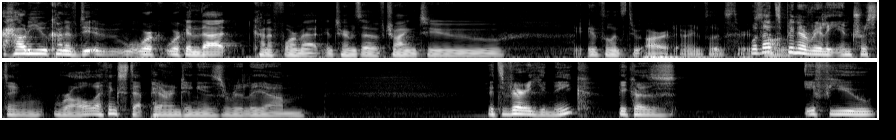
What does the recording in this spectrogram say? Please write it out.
how do you kind of do, work work in that kind of format in terms of trying to influence through art or influence through? Well, that's song? been a really interesting role. I think step parenting is really um it's very unique because if you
